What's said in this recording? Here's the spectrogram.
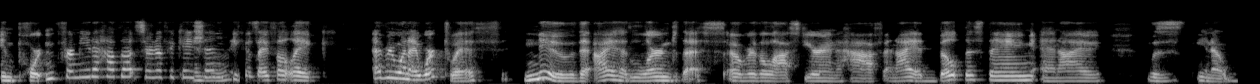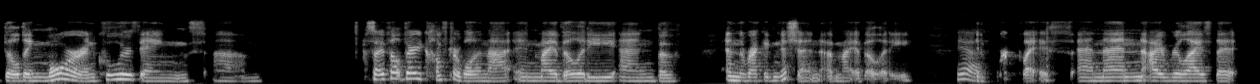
important for me to have that certification mm-hmm. because i felt like everyone i worked with knew that i had learned this over the last year and a half and i had built this thing and i was you know building more and cooler things um, so i felt very comfortable in that in my ability and both and the recognition of my ability yeah. in the workplace and then i realized that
